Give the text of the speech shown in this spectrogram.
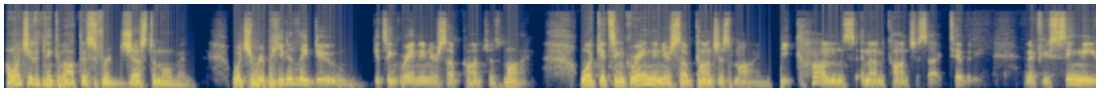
I want you to think about this for just a moment. What you repeatedly do gets ingrained in your subconscious mind. What gets ingrained in your subconscious mind becomes an unconscious activity. And if you see me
